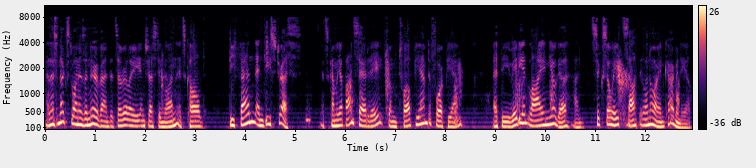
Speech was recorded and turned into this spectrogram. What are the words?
And this next one is a new event. It's a really interesting one. It's called Defend and De-Stress. It's coming up on Saturday from 12 p.m. to 4 p.m. at the Radiant Lion Yoga on 608 South Illinois in Carbondale.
